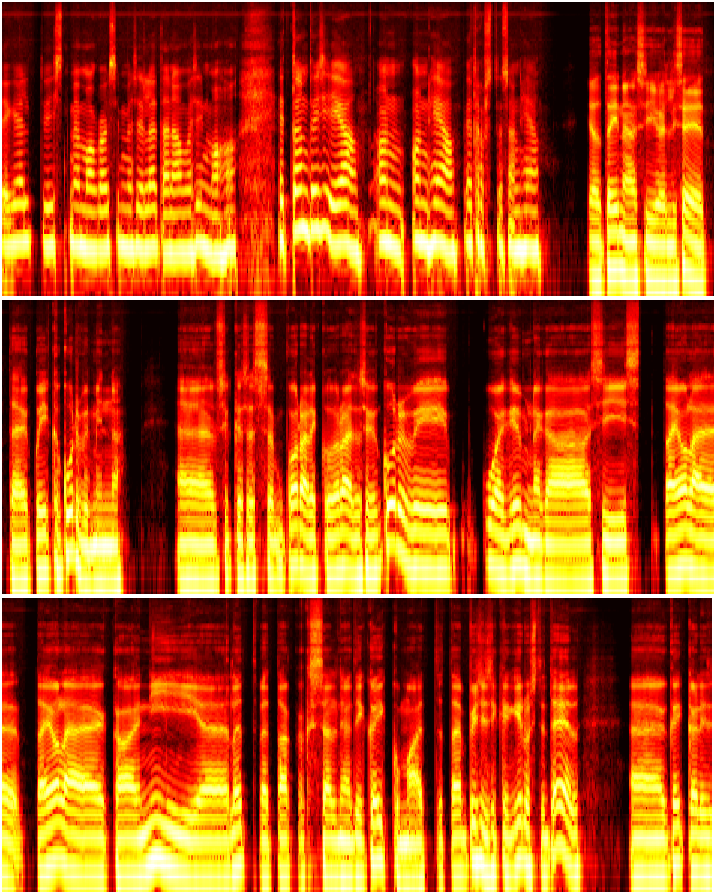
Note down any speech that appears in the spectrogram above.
tegelikult vist me magasime selle tänava siin maha. et on tõsi ja on, on hea, vedrustus on hea. ja teine asi oli see, et kui ikka kurvi minna Äh, sihukesesse korraliku raadiusega kurvi kuuekümnega, siis ta ei ole, ta ei ole ka nii äh, lõtv, et ta hakkaks seal niimoodi kõikuma, et ta püsis ikkagi ilusti teel. Äh, kõik oli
